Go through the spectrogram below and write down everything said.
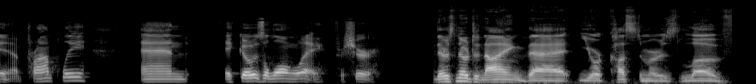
uh, promptly, and it goes a long way for sure." there's no denying that your customers love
